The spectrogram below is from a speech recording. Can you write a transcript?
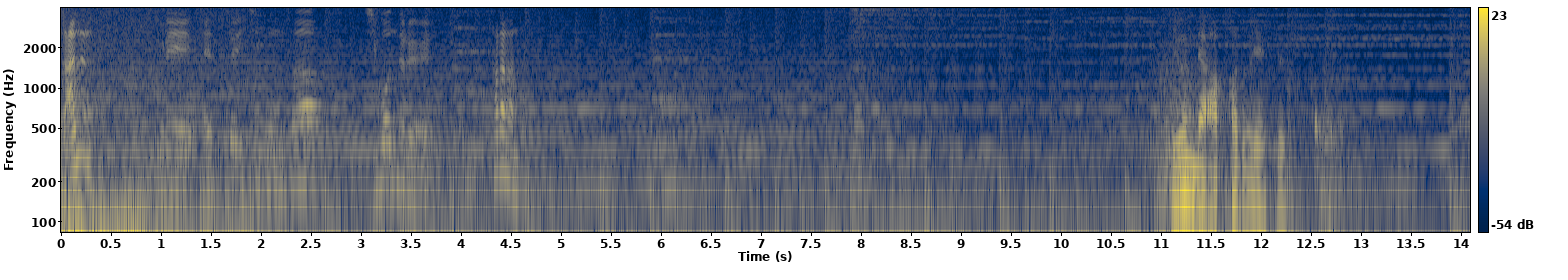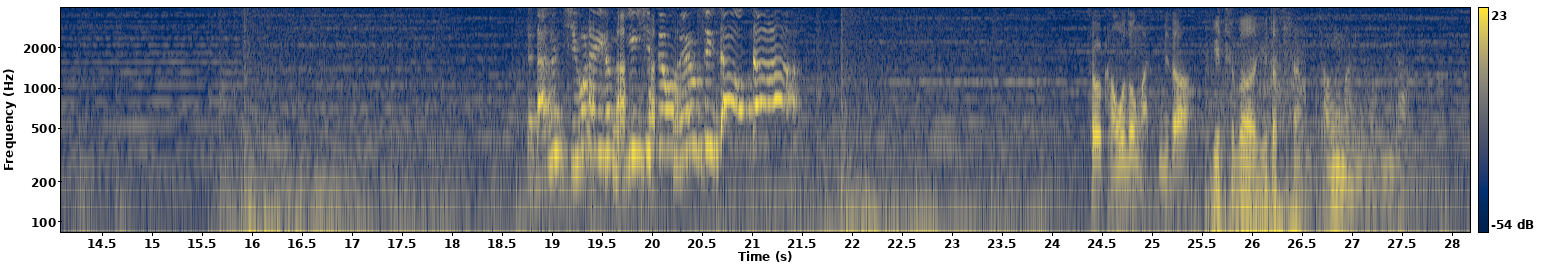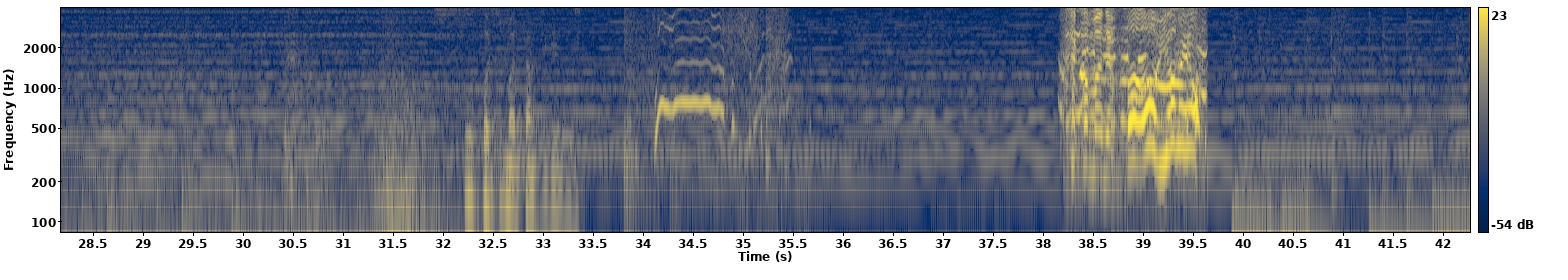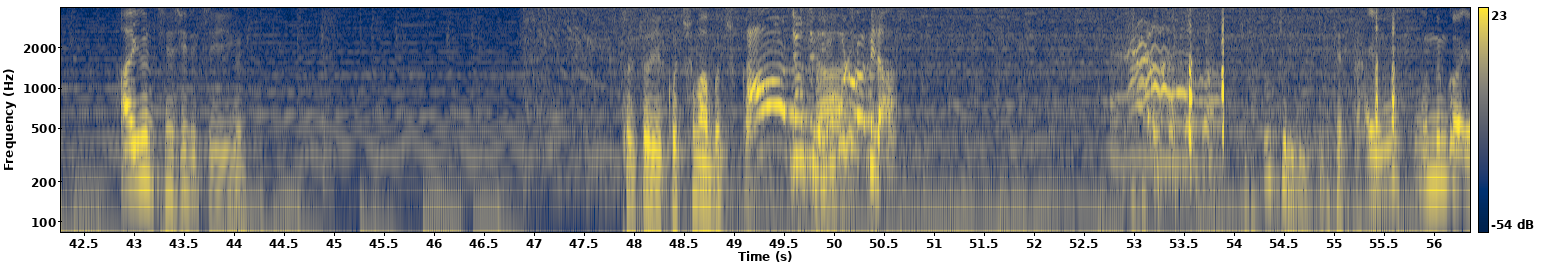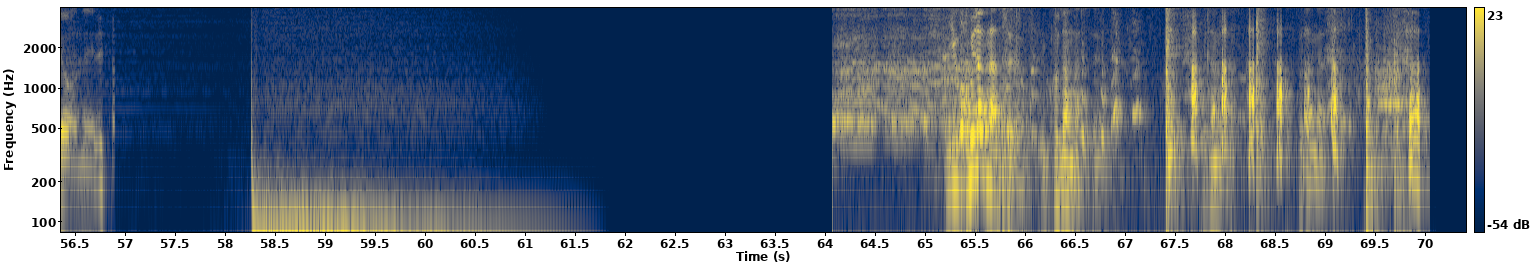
자 나는 우리 SH공사 직원들을 사랑한다. 이건 내 아파도 yes. 자, 나는 직원의 이름 20명을 외울 수 있다 없다. 저 강호동 맞습니다. 유튜버 유덕상. 정희망이라고 합니다. 그 거짓말 탐지기 보세요. 잠깐만요. 어, 어 위험해요. 아 이건 진실이지 이건. 쫄쫄 입고 춤 한번 출까? 아, 좋습니다. 아. 이걸로 갑니다. 좋겠다. 아니, 웃, 웃는 거예요. 네. 이거 고장 났어요. 고장 났어요. 고장 났어. 고장 났어.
